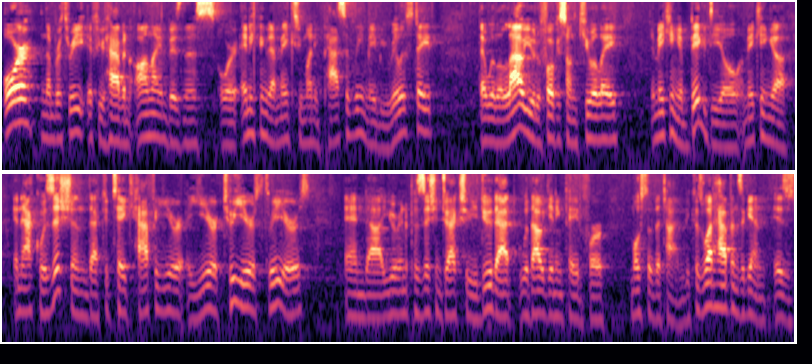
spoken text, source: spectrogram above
Or number three, if you have an online business or anything that makes you money passively, maybe real estate, that will allow you to focus on QLA and making a big deal, making a, an acquisition that could take half a year, a year, two years, three years, and uh, you're in a position to actually do that without getting paid for most of the time. Because what happens again is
